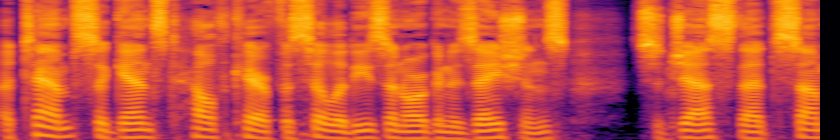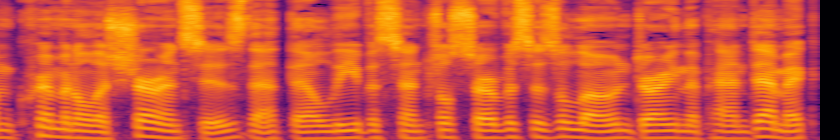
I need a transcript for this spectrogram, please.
Attempts against healthcare facilities and organizations suggest that some criminal assurances that they'll leave essential services alone during the pandemic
